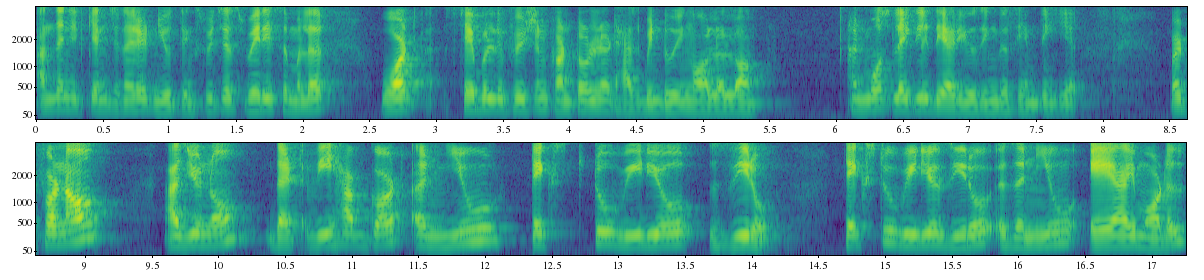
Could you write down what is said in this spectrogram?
and then it can generate new things which is very similar what stable diffusion ControlNet has been doing all along. And most likely they are using the same thing here. But for now as you know that we have got a new text to video zero text to video zero is a new ai model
